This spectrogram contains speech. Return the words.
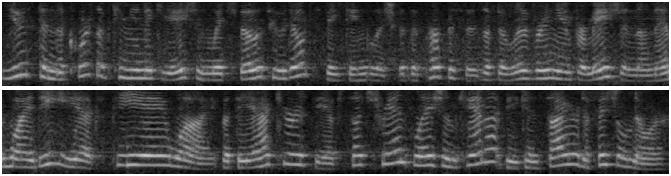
used in the course of communication which those who don't speak English for the purposes of delivering information on MYDEXPAY, but the accuracy of such translation cannot be considered official nor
